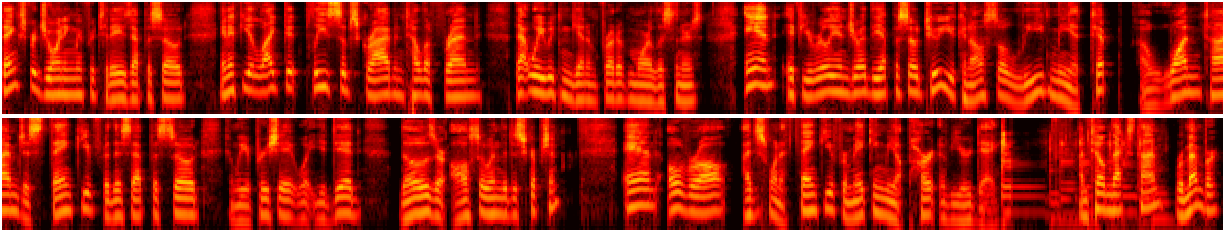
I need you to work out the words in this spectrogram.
Thanks for joining me for today's episode. And if you liked it, please subscribe and tell a friend. That way we can get in front of more listeners. And if you really enjoyed the episode too, you can also leave me a tip, a one time just thank you for this episode. And we appreciate what you did. Those are also in the description. And overall, I just want to thank you for making me a part of your day. Until next time, remember,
